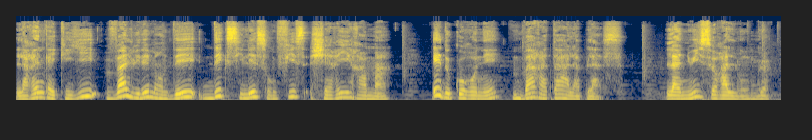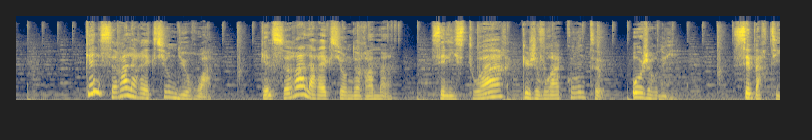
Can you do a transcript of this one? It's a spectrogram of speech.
La reine Kaikeyi va lui demander d'exiler son fils chéri Rama et de couronner Bharata à la place. La nuit sera longue. Quelle sera la réaction du roi? Quelle sera la réaction de Rama? C'est l'histoire que je vous raconte aujourd'hui. C'est parti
